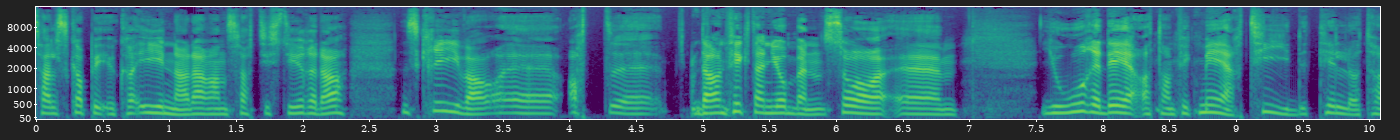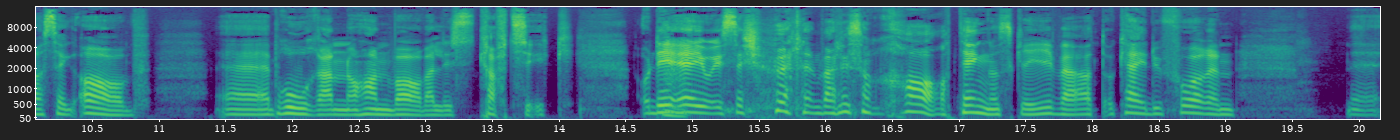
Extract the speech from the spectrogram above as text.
selskapet i Ukraina der han satt i styret, da. Han skriver uh, at da han fikk den jobben, så gjorde det at han fikk mer tid til å ta seg av eh, broren når han var veldig kreftsyk. Og det mm. er jo i seg sjøl en veldig sånn rar ting å skrive, at ok, du får en, eh,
